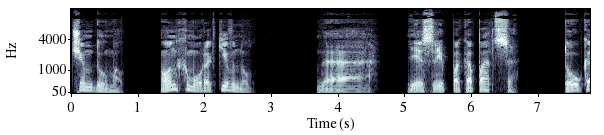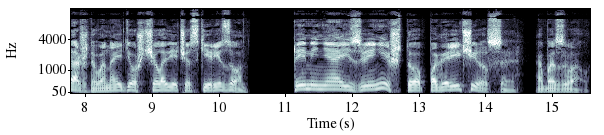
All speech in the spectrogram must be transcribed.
чем думал. Он хмуро кивнул. Да, если покопаться, то у каждого найдешь человеческий резон. Ты меня извини, что погорячился, обозвал.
